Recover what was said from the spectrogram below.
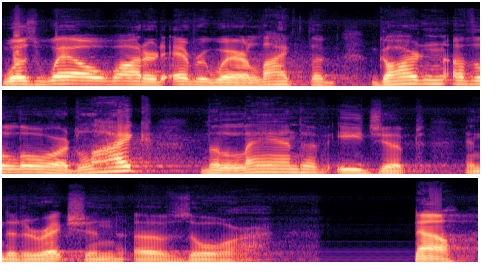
was well watered everywhere, like the garden of the Lord, like the land of Egypt in the direction of Zoar. Now,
